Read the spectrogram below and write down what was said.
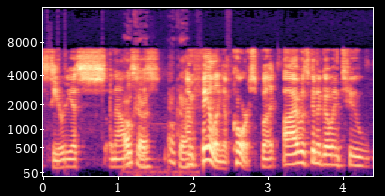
serious analysis. Okay, okay. I'm failing, of course, but I was going to go into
